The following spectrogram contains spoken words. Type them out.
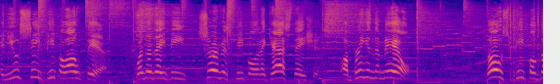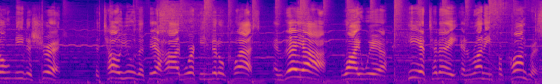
and you see people out there, whether they be service people at a gas station or bringing the mail, those people don't need a shirt to tell you that they're hardworking middle class. And they are why we're here today and running for Congress.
